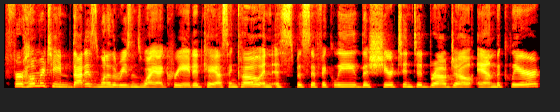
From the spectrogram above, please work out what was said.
for home routine, that is one of the reasons why I created KS and Co. and uh, specifically the sheer tinted brow gel and the clear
